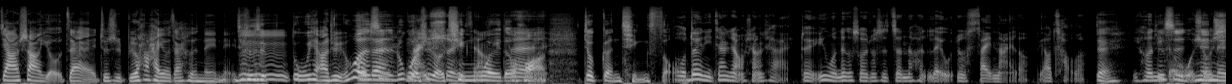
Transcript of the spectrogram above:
加上有在，就是比如他还有在喝奶奶，就是嘟下去，或者是如果是有轻微的话，就更轻松。我对你这样讲，我想起来，对，因为我那个时候就是真的很累，我就塞奶了，不要吵了。对，你喝你的，我休息。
